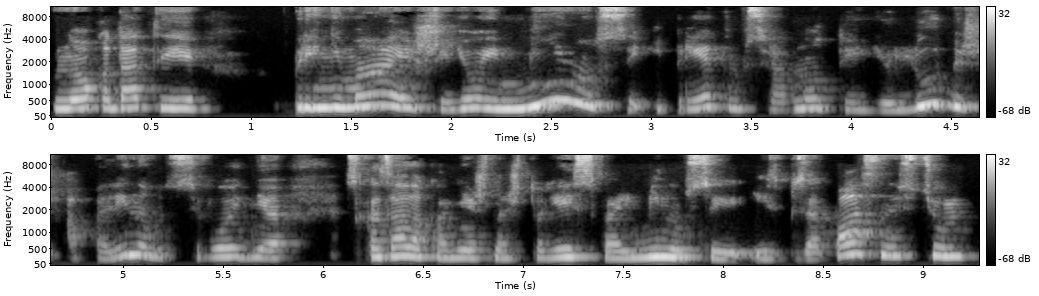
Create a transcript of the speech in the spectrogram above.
но когда ты принимаешь ее и минусы, и при этом все равно ты ее любишь. А Полина вот сегодня сказала, конечно, что есть свои минусы и с безопасностью,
